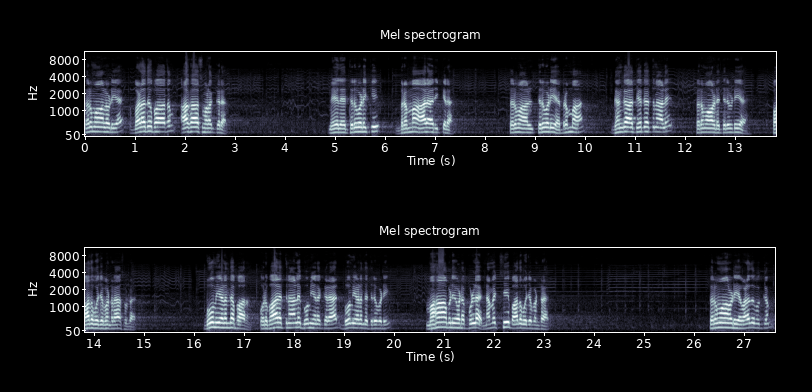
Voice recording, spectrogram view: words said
பெருமாளுடைய வலது பாதம் ஆகாசம் அளக்கிறார் மேலே திருவடிக்கு பிரம்மா ஆராதிக்கிறார். பெருமாள் திருவடியை பிரம்மா கங்கா தீர்த்தத்தினாலே பெருமாளுடைய திருவடிய பாத பூஜை பண்றா சொல்றார். பூமி இழந்த பாதம். ஒரு பாதத்தினாலே பூமி இழக்கிறார். பூமி இழந்த திருவடி. மகாபலியோட புள்ள நமைச்சு பாத பூஜை பண்றார். பெருமாளுடைய வலது பக்கம்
